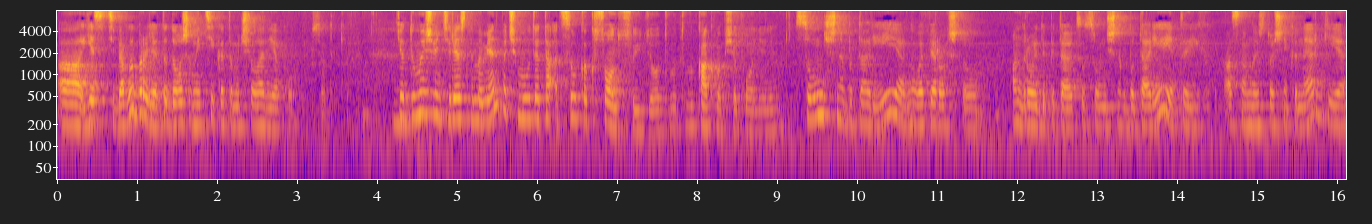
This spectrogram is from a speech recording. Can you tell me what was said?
э, если тебя выбрали, ты должен идти к этому человеку все-таки. Я думаю, еще интересный момент, почему вот эта отсылка к Солнцу идет. Вот вы как вообще поняли? Солнечная батарея. Ну, во-первых, что андроиды питаются от солнечных батарей, это их основной источник энергии.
